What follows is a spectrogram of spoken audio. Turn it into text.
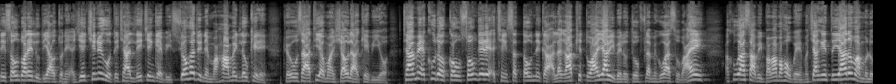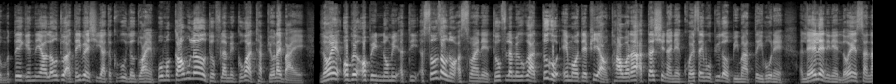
တိတ်ဆုံးသွားတဲ့လူတယောက်အတွက်နဲ့အရေးချင်းတွေကိုတခြားလေ့ကျင့်ခဲ့ပြီးဆွောဟက်တွေနဲ့မဟာမိတ်လုပ်ခဲ့တယ်ထွေဟိုစာအထီအောင်မှရောက်လာခဲ့ပြီးတော့ဒါမဲ့အခုတော့ကုံဆုံးခဲ့တဲ့အချိန်73နှစ်ကအလကားဖြစ်သွားရပြီပဲလို့ဒိုဖလမင်ကိုကဆိုပါတယ် အခုကစပြီးဘာမှမဟုတ်ပဲမကြခင်တရားတော့မှမလို့မသေးခင်နှစ်ယောက်လုံးအတွက်အသေးပဲရှိတာတခုခုလောက်သွားရင်ပုံမကောင်းဘူးလို့ဒိုဖလမင်ကိုကထပ်ပြောလိုက်ပါတယ်လောရဲ့ open open nomi အတီအစွန်းဆုံးတော့အစွမ်းနဲ့ဒိုဖလမင်ကိုကသူ့ကို immortal ဖြစ်အောင်ထာဝရအသက်ရှင်နိုင်တဲ့ခွဲစိတ်မှုပြုလုပ်ပြီးမှတည်ဖို့နဲ့အလဲလဲနေတဲ့လောရဲ့ဆန္ဒ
